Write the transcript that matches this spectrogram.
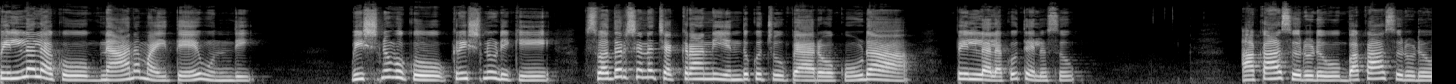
పిల్లలకు జ్ఞానమైతే ఉంది. విష్ణువుకు కృష్ణుడికి స్వదర్శన చక్రాన్ని ఎందుకు చూపారో కూడా పిల్లలకు తెలుసు. అకాసురుడు బకాసురుడు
